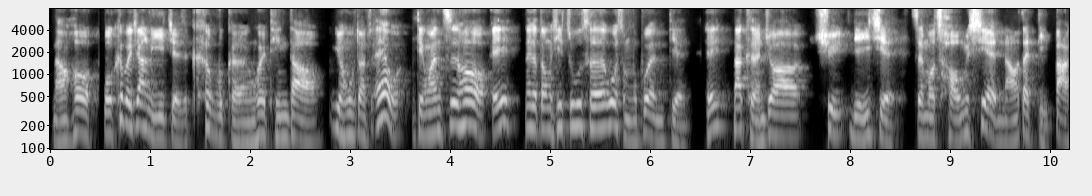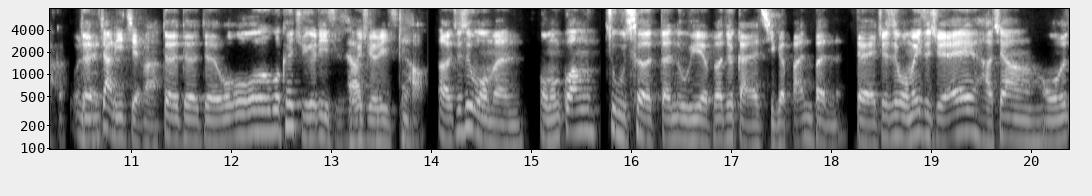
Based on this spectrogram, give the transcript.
然后我可不可以这样理解？客服可能会听到用户端说：“哎，我点完之后，哎，那个东西租车为什么不能点？哎，那可能就要去理解怎么重现，然后再 debug。能这样理解吗？对对对，我我我我可以举个例子，我可以举个例子。好，呃，就是我们我们光注册登录页，不知道就改了几个版本了。对，就是我们一直觉得，哎，好像我们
